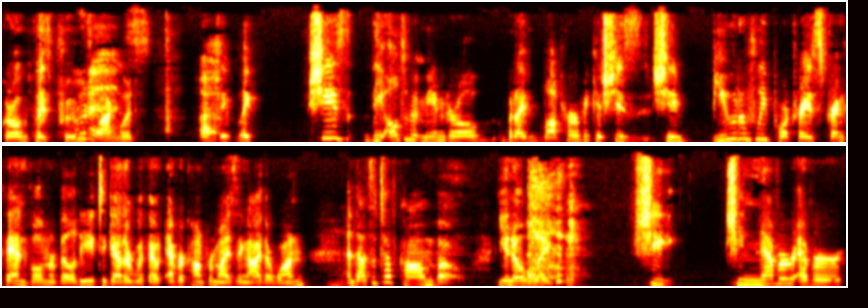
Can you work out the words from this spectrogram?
girl who plays Prudence, Blackwood. Ugh. They- like, she's the ultimate mean girl, but I love her because she's she beautifully portrays strength and vulnerability together without ever compromising either one, and that's a tough combo. You know, like she she never ever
